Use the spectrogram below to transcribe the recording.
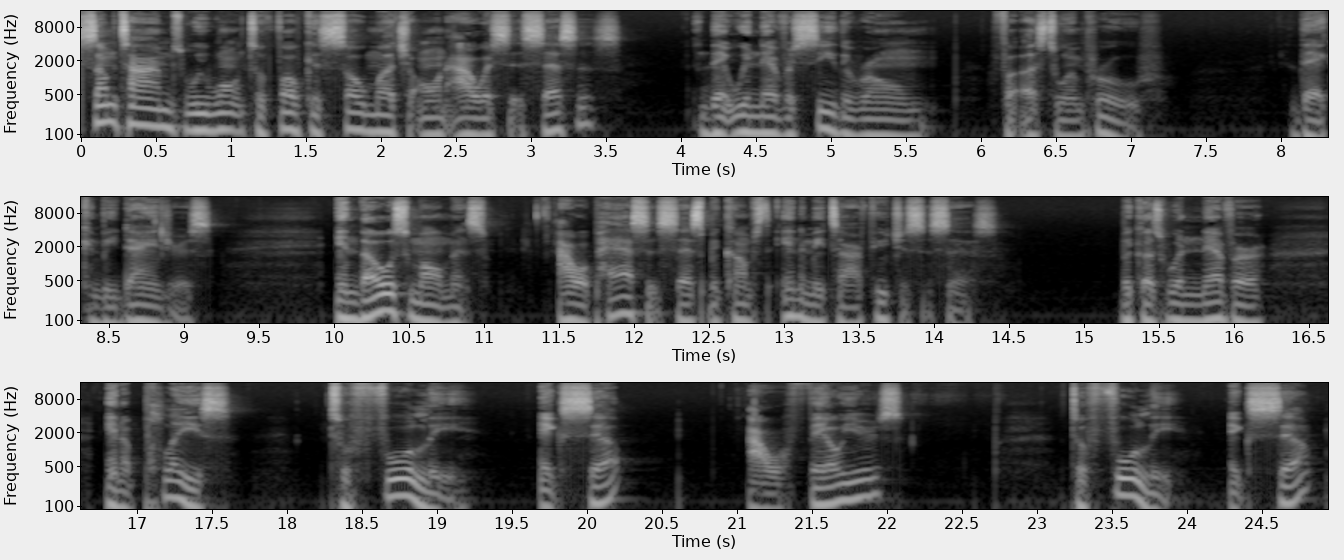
Sometimes we want to focus so much on our successes that we never see the room for us to improve. That can be dangerous. In those moments, our past success becomes the enemy to our future success because we're never in a place to fully accept our failures, to fully accept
